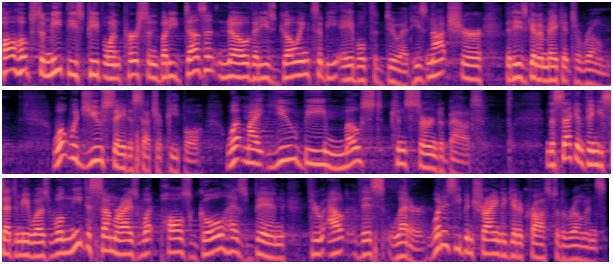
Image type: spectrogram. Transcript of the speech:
Paul hopes to meet these people in person, but he doesn't know that he's going to be able to do it. He's not sure that he's going to make it to Rome. What would you say to such a people? What might you be most concerned about? The second thing he said to me was, We'll need to summarize what Paul's goal has been throughout this letter. What has he been trying to get across to the Romans?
